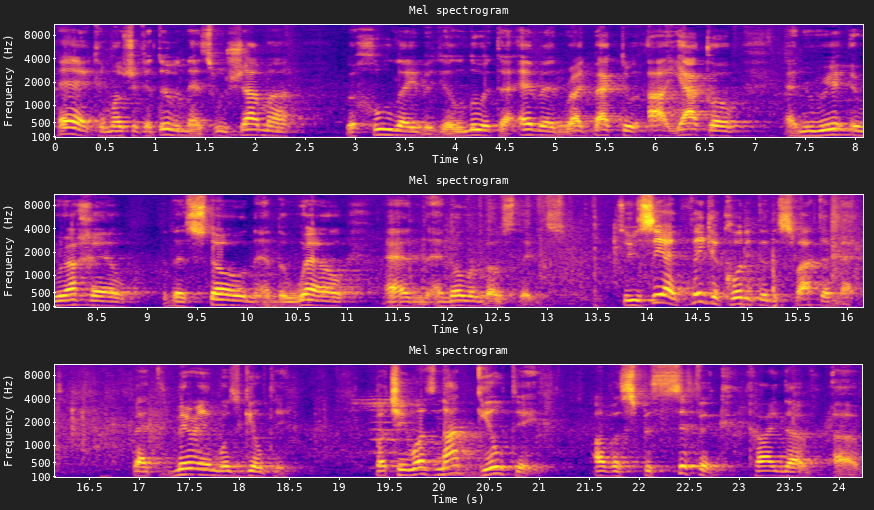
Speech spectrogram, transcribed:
פה, כמו שכתוב, נעשו שמה וכולי, וגלו את האבן, right back to uh, Yaakov and Rachel, the stone and the well, and, and all of those things. So you see, I think according to the Sfat Emet, that Miriam was guilty. But she was not guilty of a specific kind of uh,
